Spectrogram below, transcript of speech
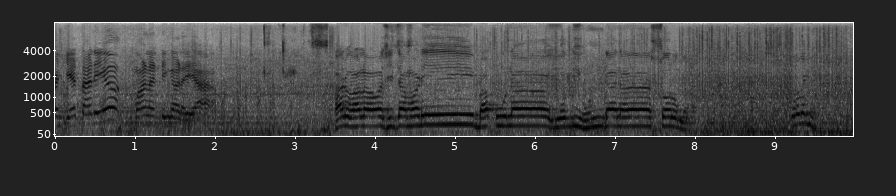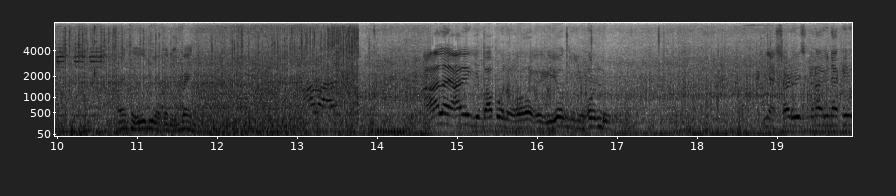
પણ કહેતા નહીં હો. માણા ટીંગાડે યાર સારું હાલો હવે સીતામઢી બાપુના યોગી હુંડાના શોરૂમે બરોબર ને? અહીંથી વીડિયો કરી ભાઈ આવા હાલ આવી ગયું બાપુનું યોગી હોન્ડું અહીંયા સર્વિસ કરાવી નાખી.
